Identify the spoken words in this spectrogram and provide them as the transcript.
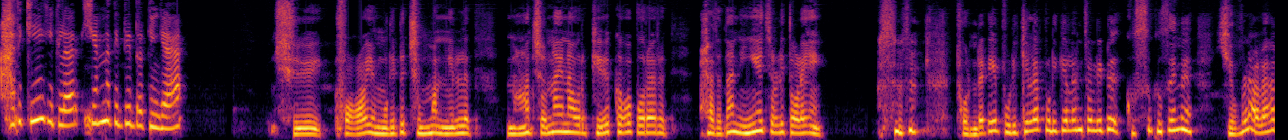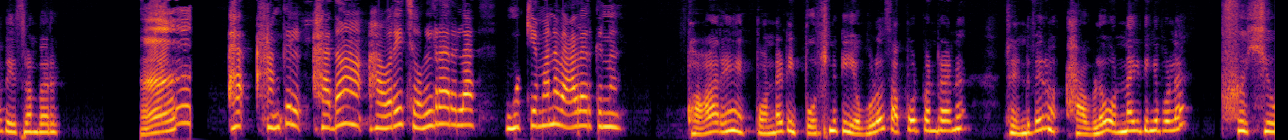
அதுக்கே ஹிட்லர் என்ன திட்டிட்டு இருக்கீங்க? சீ வாயை முடிட்டு சும்மா நில்லு. நான் சொன்னா என்ன அவர் கேட்கவா போறாரு. அததான் நீயே சொல்லி தொலையேன். பொண்டாட்டியே பிடிக்கல பிடிக்கலன்னு சொல்லிட்டு குசு குசுன்னு எவ்வளவு அழகா பேசுறான் பாரு. அங்கிள் அதான் அவரே சொல்றாருல முக்கியமான வேலை இருக்குன்னு. பாரேன் பொண்டாட்டி புருஷனுக்கு எவ்வளவு சப்போர்ட் பண்றான்னு. ரெண்டு பேரும் அவ்வளவு ஒன்னாகிட்டீங்க போல. ஐயோ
